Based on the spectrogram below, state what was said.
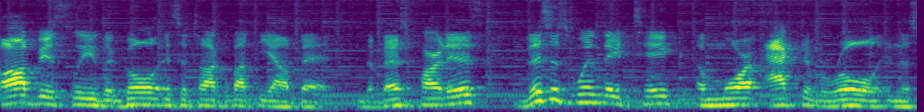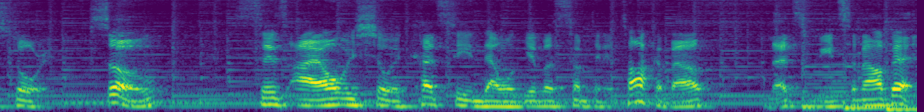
obviously, the goal is to talk about the Al Bhed. The best part is, this is when they take a more active role in the story. So, since I always show a cutscene that will give us something to talk about, let's meet some Al Bhed.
